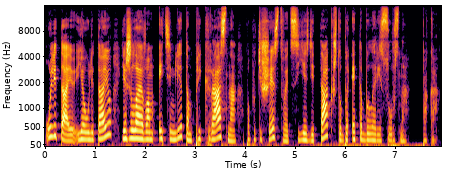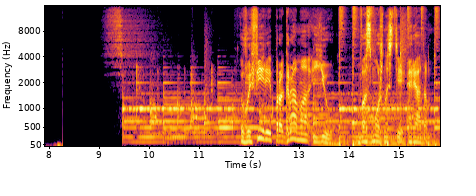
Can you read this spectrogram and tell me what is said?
Улетаю. Я улетаю. Я желаю вам этим летом прекрасно попутешествовать, съездить так, чтобы это было ресурсно. Пока. В эфире программа «Ю». Возможности рядом.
